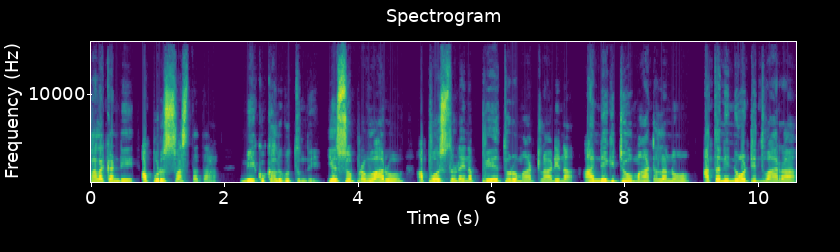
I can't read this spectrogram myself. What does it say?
పలకండి. అప్పుడు స్వస్థత మీకు కలుగుతుంది. యేసు ప్రభువారు అపోస్తుడైన పేతురు మాట్లాడిన ఆ నెగిటివ్ మాటలను అతని నోటి ద్వారా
